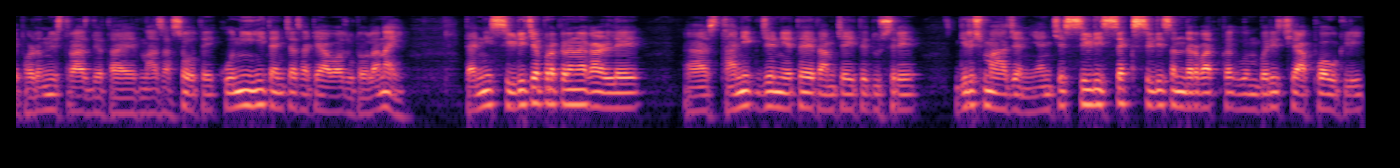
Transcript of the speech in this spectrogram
हे फडणवीस त्रास देत आहेत. माझं असं होतं आहे कोणीही त्यांच्यासाठी आवाज उठवला नाही. त्यांनी सी डीचे प्रकरणं काढले. स्थानिक जे नेते आहेत आमच्या इथे दुसरे गिरीश महाजन यांचे C D sex C D संदर्भात क- बरीचशी अफवा उठली.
